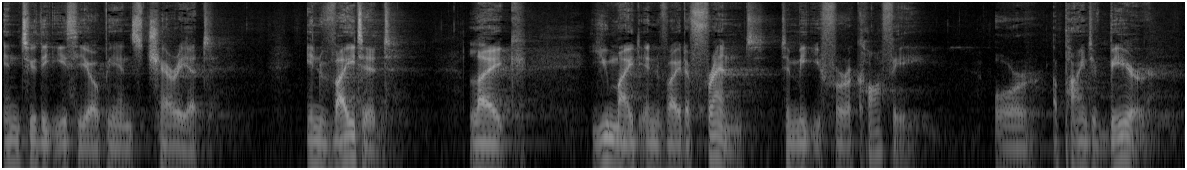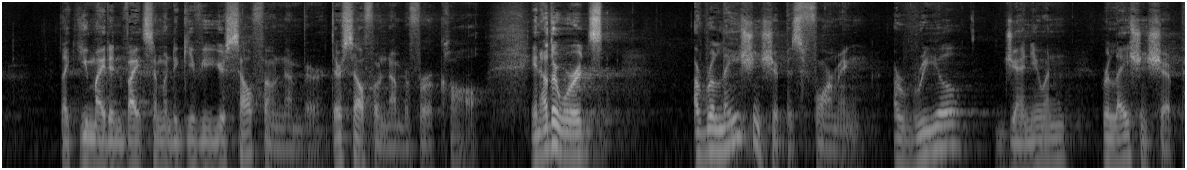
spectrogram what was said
into the Ethiopian's chariot. invited, like you might invite a friend to meet you for a coffee or a pint of beer. Like you might invite someone to give you your cell phone number, their cell phone number for a call. In other words, a relationship is forming, a real, genuine relationship.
